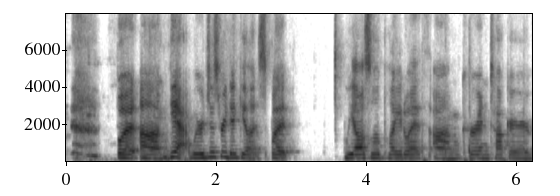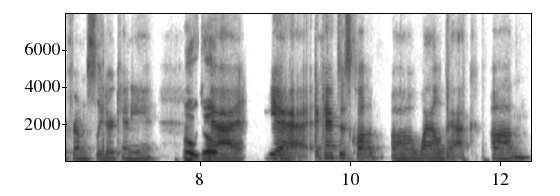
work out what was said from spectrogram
but um, yeah, we were just ridiculous. But we also played with um, Corin Tucker from Sleater-Kinney Oh, dope. At, yeah, at Cactus Club uh, a while back. Um,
